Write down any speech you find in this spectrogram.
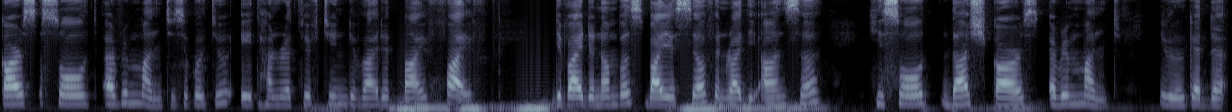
Cars sold every month is equal to 815 divided by 5. Divide the numbers by yourself and write the answer. He sold dash cars every month. You will get the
